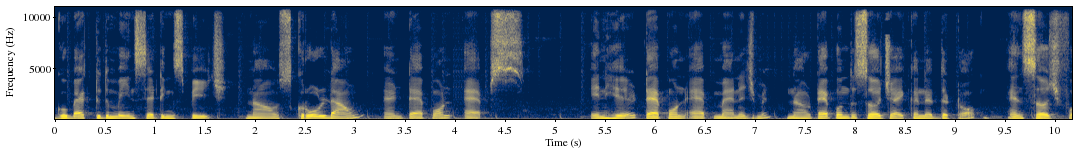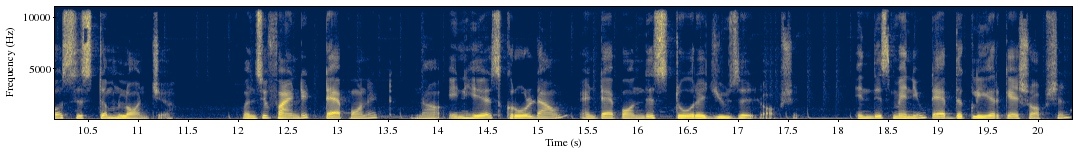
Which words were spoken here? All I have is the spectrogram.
Go back to the main settings page. Now scroll down and tap on apps. In here tap on app management. Now tap on the search icon at the top and search for system launcher. Once you find it tap on it. Now in here scroll down and tap on this storage usage option. In this menu tap the clear cache option.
